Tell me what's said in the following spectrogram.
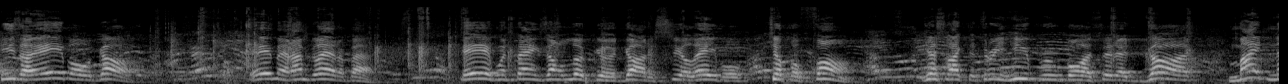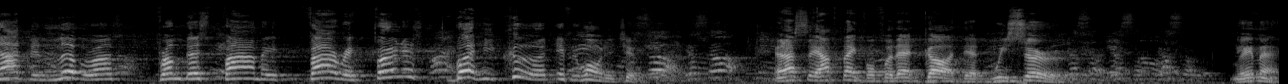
He's an able God. Amen. I'm glad about it. Hey, when things don't look good, God is still able to perform. Just like the three Hebrew boys said that God might not deliver us from this fiery, fiery furnace, but he could if he wanted to. And I say, I'm thankful for that God that we serve. Amen.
